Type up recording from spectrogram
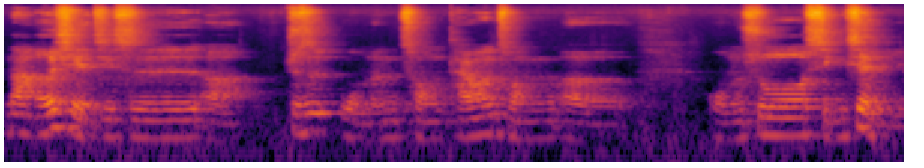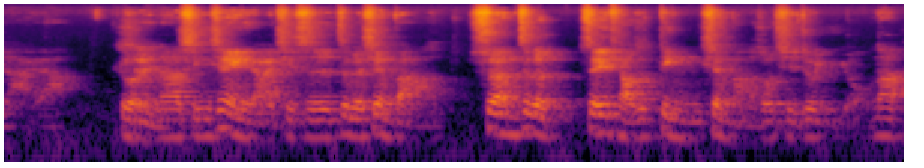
那而且其实呃，就是我们从台湾从呃，我们说行宪以来啊，对，那行宪以来，其实这个宪法虽然这个这一条是定宪法的时候其实就有，那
